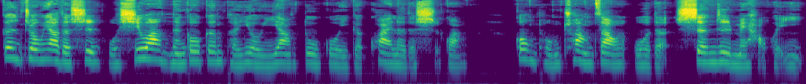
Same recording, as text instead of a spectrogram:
更重要的是，我希望能够跟朋友一样度过一个快乐的时光，共同创造我的生日美好回忆。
